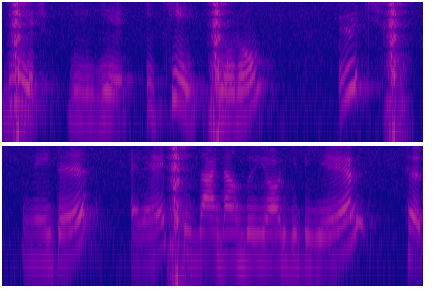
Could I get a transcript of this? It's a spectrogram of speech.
1. Bilgi 2. Yorum 3. Neydi? Evet sizlerden duyuyor gibiyim. Hız.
